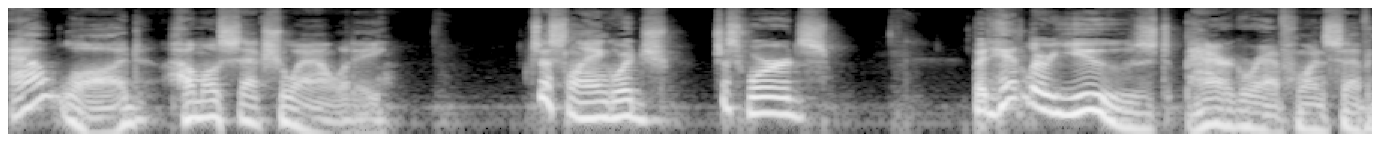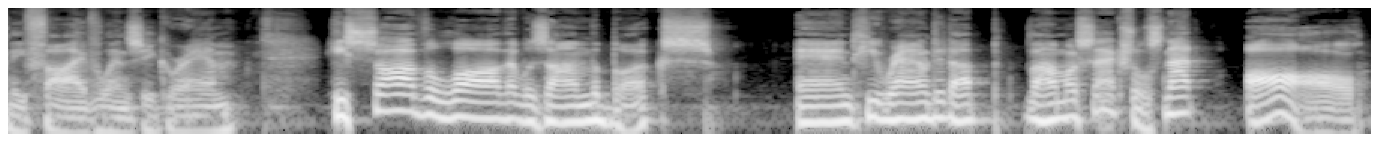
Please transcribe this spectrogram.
outlawed homosexuality. Just language, just words. But Hitler used paragraph 175, Lindsey Graham. He saw the law that was on the books and he rounded up the homosexuals. Not all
